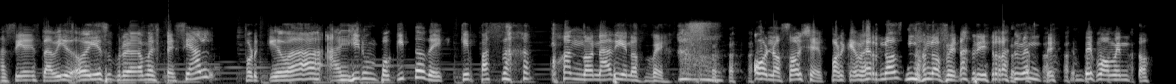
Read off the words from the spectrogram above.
Así es, David. Hoy es un programa especial porque va a ir un poquito de qué pasa cuando nadie nos ve o nos oye, porque vernos no nos ve nadie realmente, de momento.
